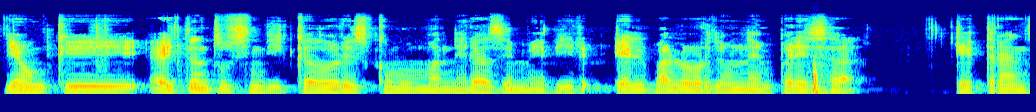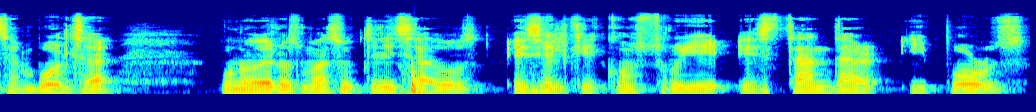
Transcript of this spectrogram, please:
Y aunque hay tantos indicadores como maneras de medir el valor de una empresa que transa en bolsa, uno de los más utilizados es el que construye Standard Poor's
